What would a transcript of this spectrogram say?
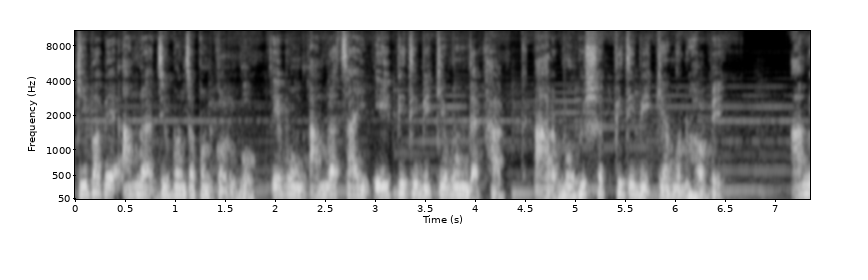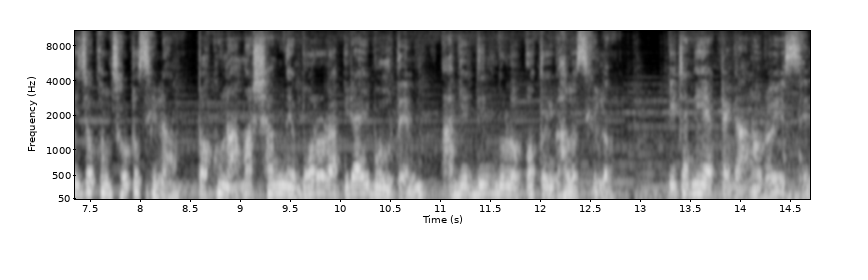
কীভাবে আমরা জীবনযাপন করব এবং আমরা চাই এই পৃথিবী কেমন দেখাক আর ভবিষ্যৎ পৃথিবী কেমন হবে। আমি যখন ছোট ছিলাম, তখন আমার সামনে বড়রা প্রায় বলতেন, আগের দিনগুলো কতই ভালো ছিল। এটা নিয়ে একটা গানও রয়েছে।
